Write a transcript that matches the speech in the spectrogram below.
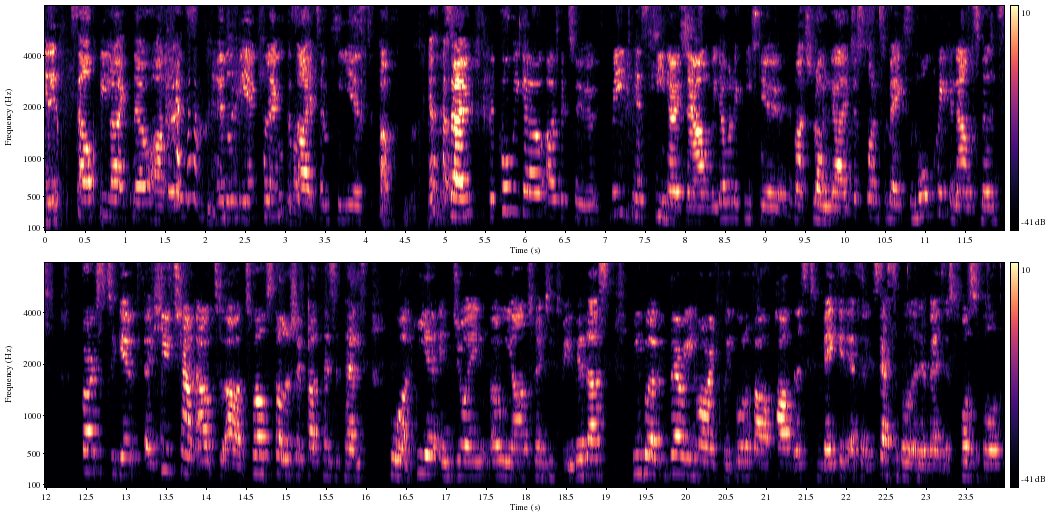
It's selfie like no others. It'll be a collector's item for years to come. So before we go over to read his keynote now, we don't want to keep you much longer. I just want to make some more quick announcements. First, to give a huge shout out to our 12 scholarship participants who are here enjoying OER 23 with us. We work very hard with all of our partners to make it as accessible an event as possible,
